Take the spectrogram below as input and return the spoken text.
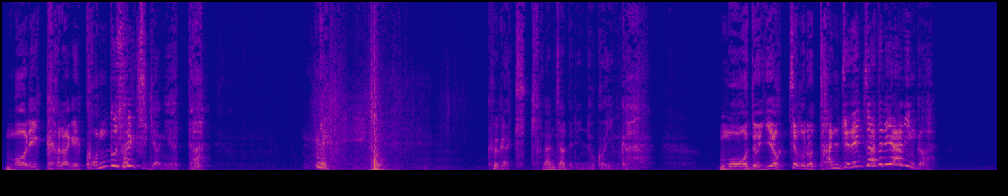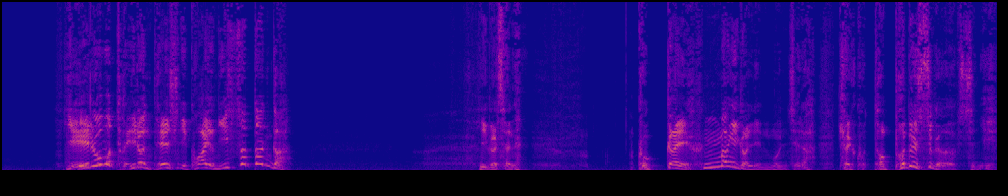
머리카락에 곤두설 지경이었다. 그가 추천한 자들이 누구인가? 모두 역적으로 단죄된 자들이 아닌가? 예로부터 이런 대신이 과연 있었던가? 이것은 국가의 흥망이 걸린 문제라 결코 덮어둘 수가 없으니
